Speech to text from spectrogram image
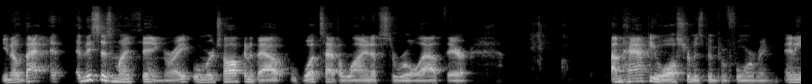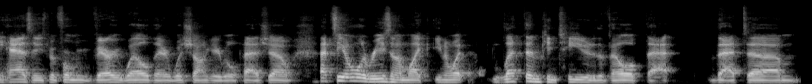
you know, that, and this is my thing, right? When we're talking about what type of lineups to roll out there, I'm happy Wahlstrom has been performing, and he has. He's performing very well there with Jean Gabriel Pageau. That's the only reason I'm like, you know what? Let them continue to develop that that um,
